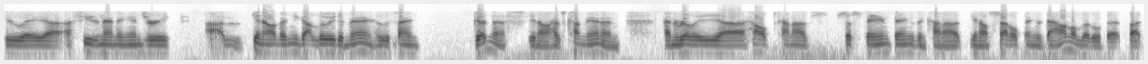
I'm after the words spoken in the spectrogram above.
to a, uh, a season-ending injury. Uh, you know, then you got Louis Domingue, who thank goodness, you know, has come in and and really uh, helped kind of sustain things and kind of you know settle things down a little bit. But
